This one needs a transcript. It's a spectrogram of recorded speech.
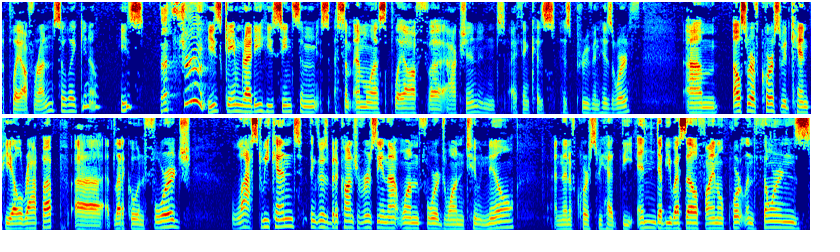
a playoff run, so like you know he's That's true. he's game ready. He's seen some some MLS playoff uh, action, and I think has has proven his worth. Um, elsewhere, of course, we had CanPL wrap up, uh, Atletico and Forge last weekend. I think there was a bit of controversy in that one. Forge won two 0 and then of course we had the NWSL final, Portland Thorns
